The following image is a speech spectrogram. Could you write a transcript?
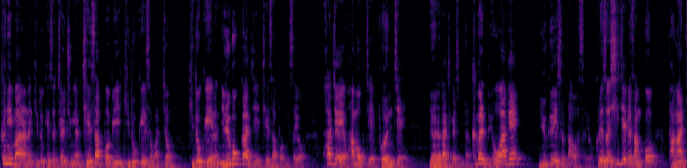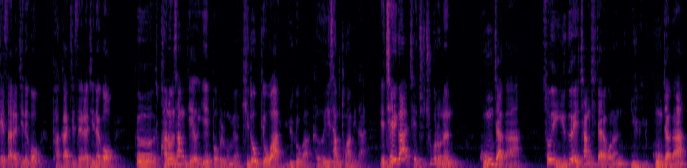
흔히 말하는 기독교에서 제일 중요한 제사법이 기독교에서 왔죠. 기독교에는 일곱 가지의 제사법이 있어요. 화제, 화목제, 번제 여러 가지가 있습니다. 그걸 묘하게 유교에서 따왔어요. 그래서 시제를 삼고 방한제사를 지내고 바깥제사를 지내고 그 관원상제의 예법을 보면 기독교와 유교가 거의 상통합니다. 제가 제 추측으로는 공자가 소위 유교의 창시자라고는 유- 공자가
